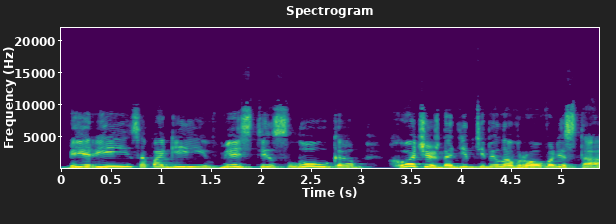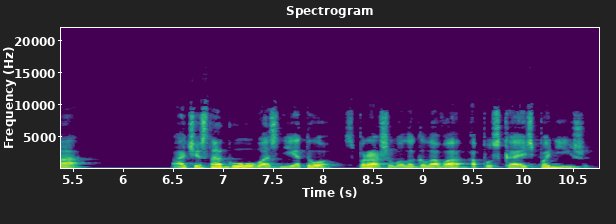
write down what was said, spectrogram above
«Бери сапоги вместе с луком! Хочешь, дадим тебе лаврового листа!» «А чесноку у вас нету?» — спрашивала голова, опускаясь пониже.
